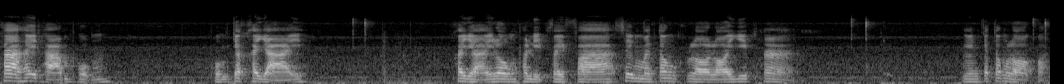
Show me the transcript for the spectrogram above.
ถ้าให้ถามผม ผมจะขยาย ขยายโรงผลิตไฟฟ้า ซึ่งมันต้องรอร้อยยี่ห้างั้นก็ต้องรอก่อน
